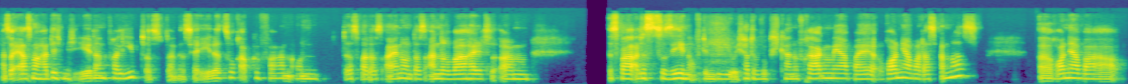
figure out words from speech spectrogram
also erstmal hatte ich mich eh dann verliebt, das, dann ist ja eh der Zug abgefahren und das war das eine und das andere war halt, ähm, es war alles zu sehen auf dem Video. Ich hatte wirklich keine Fragen mehr. Bei Ronja war das anders. Äh, Ronja war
